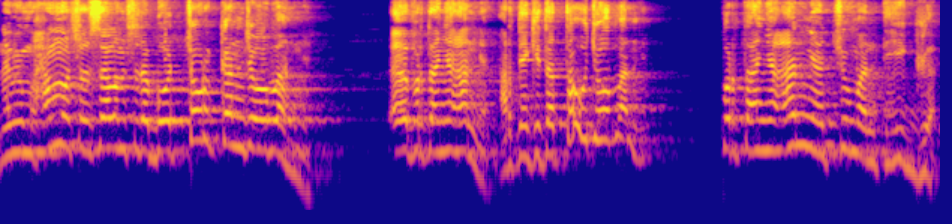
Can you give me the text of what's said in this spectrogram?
Nabi Muhammad SAW sudah bocorkan jawabannya. Eh, pertanyaannya, artinya kita tahu jawabannya. Pertanyaannya cuma tiga.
